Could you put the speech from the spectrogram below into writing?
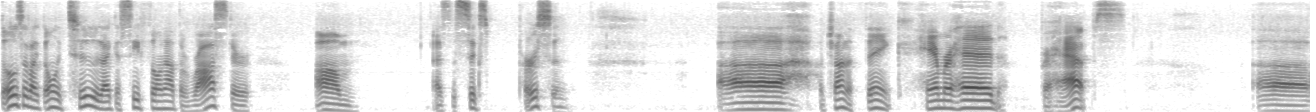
Those are like the only two that I can see filling out the roster. Um, as the sixth person. Uh, I'm trying to think. Hammerhead, perhaps. Uh,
